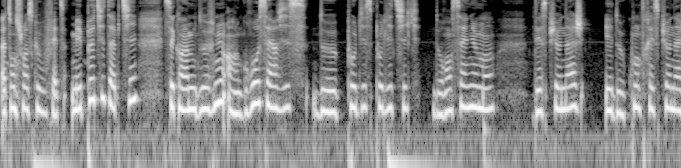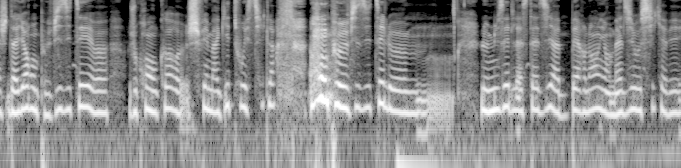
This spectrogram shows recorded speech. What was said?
attention à ce que vous faites. Mais petit à petit, c'est quand même devenu un gros service de police politique, de renseignement, d'espionnage et de contre-espionnage. D'ailleurs, on peut visiter, euh, je crois encore, euh, je fais ma guide touristique là, on peut visiter le, le musée de la Stasi à Berlin et on m'a dit aussi qu'il y avait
